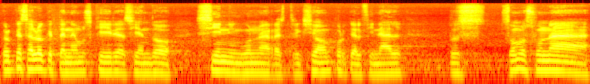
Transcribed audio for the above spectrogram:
creo que es algo que tenemos que ir haciendo sin ninguna restricción, porque al final, pues, somos una,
